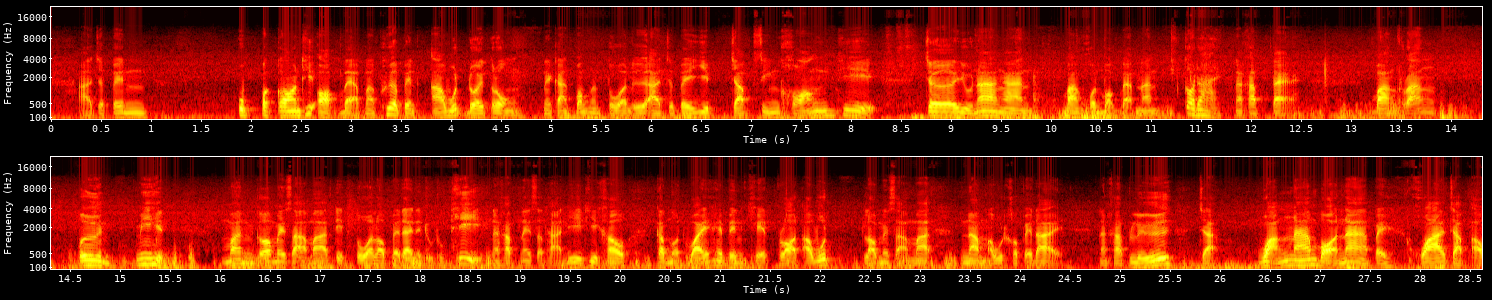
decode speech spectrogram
ๆ อาจจะเป็นอุปกรณ์ที่ออกแบบมาเพื่อเป็นอาวุธโดยตรงในการป้องกันตัว หรืออาจจะไปหยิบจับสิ่งของที่เจออยู่หน้างานบางคนบอกแบบนั้นก็ได้นะครับ แต่บางครั้งปืนมีด มันก็ไม่สามารถติดตัวเราไปได้ในทุกๆที่นะครับในสถานที่ที่เขากำหนดไว้ให้เป็นเขตปลอดอาวุธ เราไม่สามารถนำอาวุธเข้าไปได้นะครับ หรือจะหวังน้ำบ่อหน้าไปคว้าจับเอา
